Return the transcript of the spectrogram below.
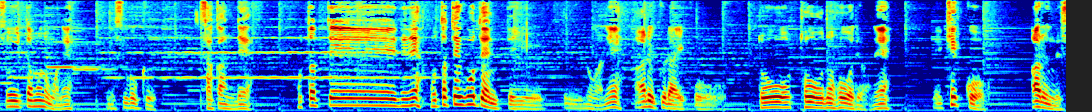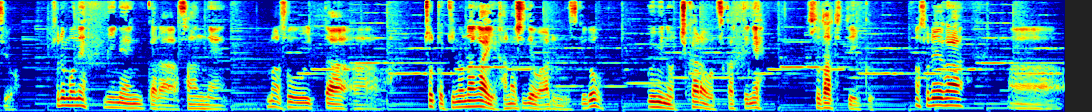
そういったものもね、すごく盛んで、ホタテでね、ホタテ御殿っていうのがね、あるくらい、こう、東東の方ではね、結構あるんですよ。それもね、2年から3年。まあそういった、ちょっと気の長い話ではあるんですけど、海の力を使ってね、育てていく。まあ、それが、あ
